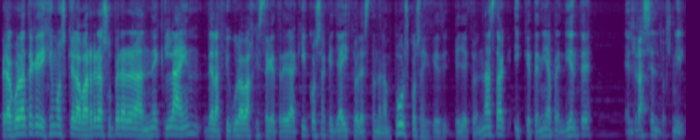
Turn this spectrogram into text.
pero acuérdate que dijimos que la barrera superior era la neckline de la figura bajista que traía aquí, cosa que ya hizo el Standard Poor's, cosa que, ya hizo el Nasdaq y que tenía pendiente el Russell 2000.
